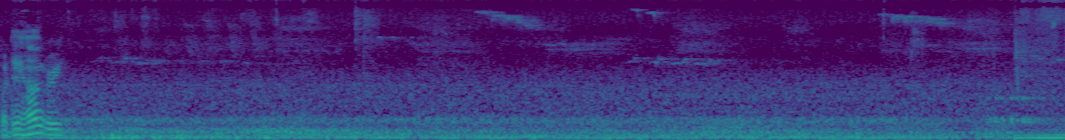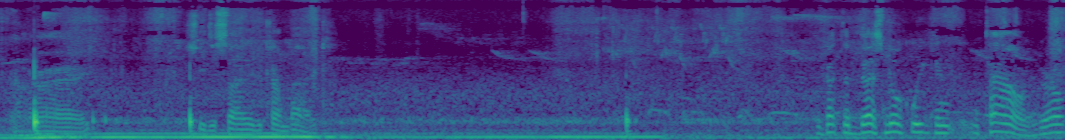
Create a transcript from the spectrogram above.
But they're hungry. All right. She decided to come back. We got the best milkweed in, in town, girl.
